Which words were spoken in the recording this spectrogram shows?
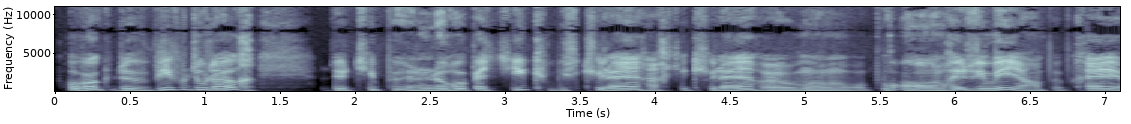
provoque de vives douleurs de type neuropathique, musculaire, articulaire. pour en a à peu près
